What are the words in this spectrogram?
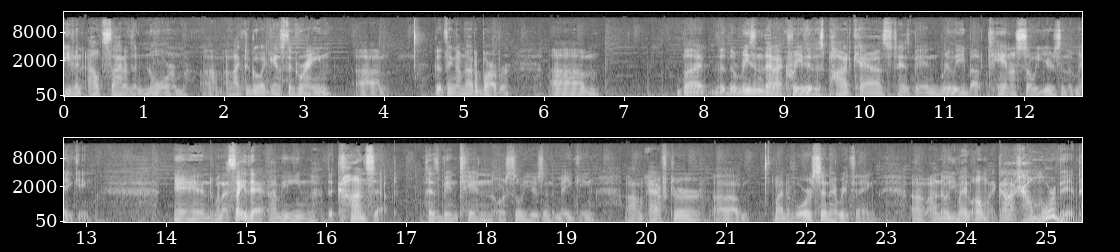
even outside of the norm, um, I like to go against the grain. Um, good thing I'm not a barber. Um, but the, the reason that I created this podcast has been really about 10 or so years in the making. And when I say that, I mean the concept has been 10 or so years in the making um, after um, my divorce and everything. Um, I know you might, oh my gosh, how morbid.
